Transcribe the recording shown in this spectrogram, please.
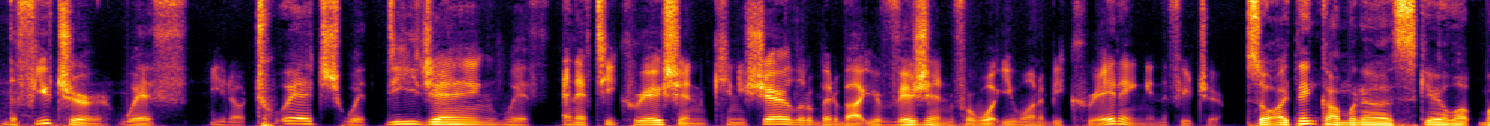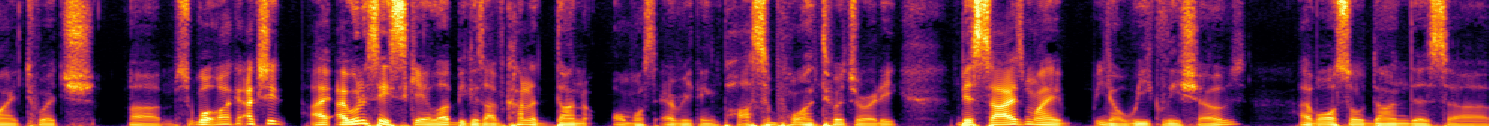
the future with you know Twitch, with DJing, with NFT creation, can you share a little bit about your vision for what you want to be creating in the future? So I think I'm gonna scale up my Twitch. Um, so, well, actually, I, I wouldn't say scale up because I've kind of done almost everything possible on Twitch already. Besides my you know weekly shows, I've also done this uh,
